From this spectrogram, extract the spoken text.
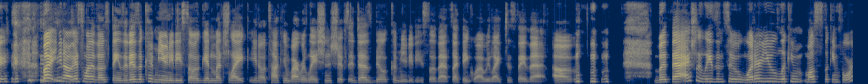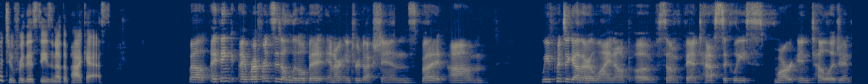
but you know, it's one of those things. It is a community. So again, much like you know, talking about relationships, it does build community. So that's I think why we like to say that. Um, but that actually leads into what are you looking most looking forward to for this season of the podcast? Well, I think I referenced it a little bit in our introductions, but um, we've put together a lineup of some fantastically smart, intelligent,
